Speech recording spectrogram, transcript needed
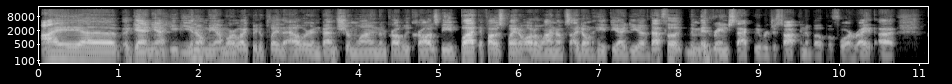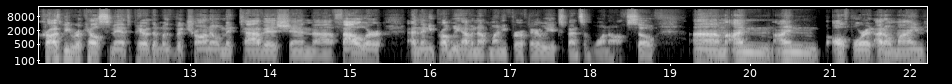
I uh again, yeah, you, you know me. I'm more likely to play the Eller and Bemstrom line than probably Crosby. But if I was playing a lot of lineups, I don't hate the idea of that's the, the mid range stack we were just talking about before, right? Uh, Crosby, Rakell Smith, pair them with Vatrano, McTavish, and uh, Fowler, and then you probably have enough money for a fairly expensive one off. So um, I'm I'm all for it. I don't mind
